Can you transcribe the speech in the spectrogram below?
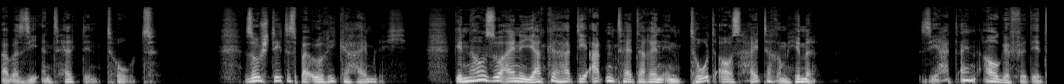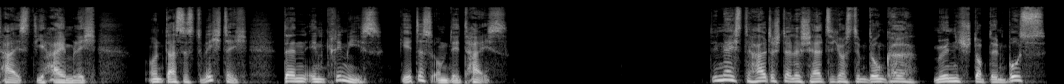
aber sie enthält den Tod. So steht es bei Ulrike heimlich. Genau so eine Jacke hat die Attentäterin in Tod aus heiterem Himmel. Sie hat ein Auge für Details, die heimlich. Und das ist wichtig, denn in Krimis geht es um Details. Die nächste Haltestelle schält sich aus dem Dunkel. Münch stoppt den Bus.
